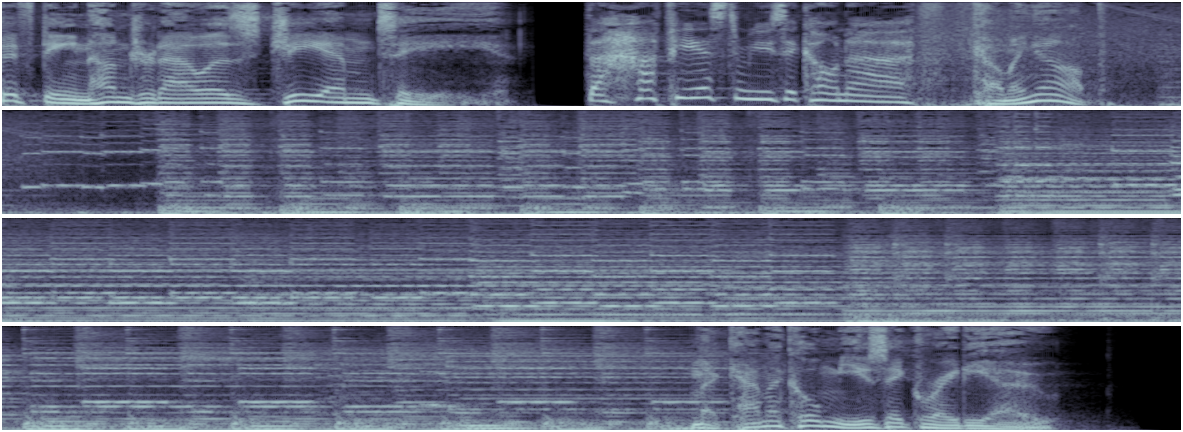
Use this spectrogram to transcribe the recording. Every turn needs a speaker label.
Speaker 1: It's 1500 hours GMT.
Speaker 2: The happiest music on earth.
Speaker 1: Coming up. Mechanical Music Radio.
